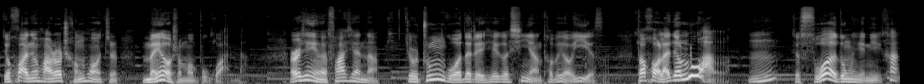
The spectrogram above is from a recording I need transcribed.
就换句话说，城隍是没有什么不管的。而且你会发现呢，就是中国的这些个信仰特别有意思，到后来就乱了。嗯，就所有东西，你看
